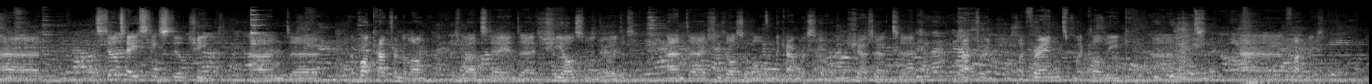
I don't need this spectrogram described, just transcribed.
Uh, still tasty, still cheap, and uh, I brought Catherine along as well today, and uh, she also enjoyed it. And uh, she's also holding the camera, so shout out to Catherine, my friend, my colleague, and uh, flatmate.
